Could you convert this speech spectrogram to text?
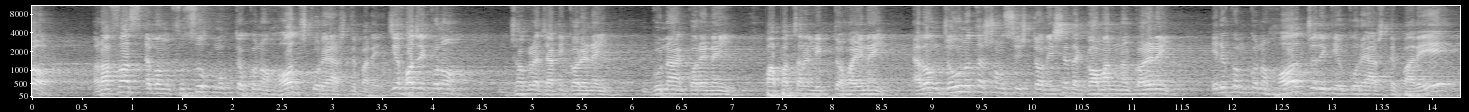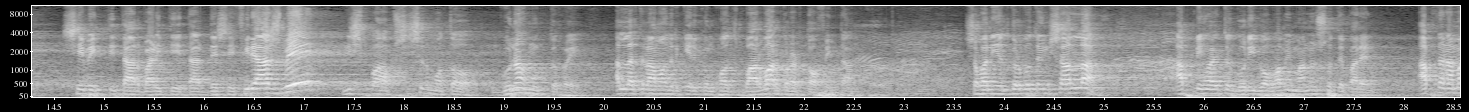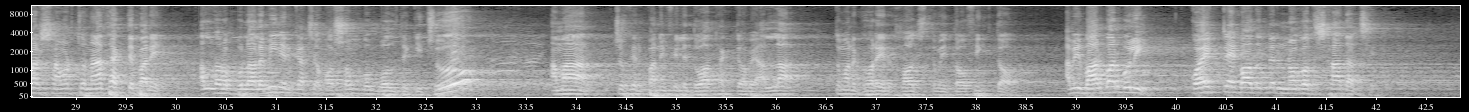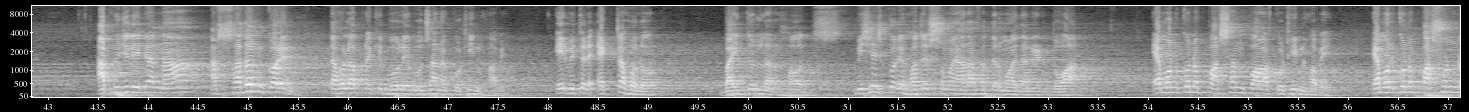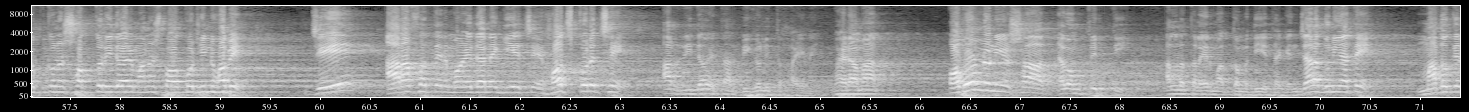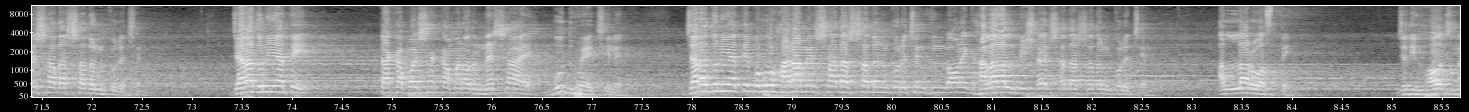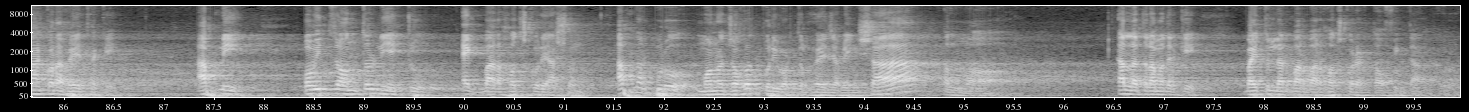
রাফাস এবং ফুসুক মুক্ত কোনো হজ করে আসতে পারে, যে হজে কোনো ঝগড়াঝাটি করে নাই, গুনাহ করে নাই পাপাচারে লিপ্ত হয় নাই এবং যৌনতা সংশ্লিষ্ট নিষেধাজ্ঞা অমান্য করে নাই। এরকম কোনো হজ যদি কেউ করে আসতে পারে, সে ব্যক্তি তার বাড়িতে, তার দেশে ফিরে আসবে, নিষ্পাপ শিশুর মতো গুণামুক্ত হয়ে। আল্লাহ তালা আমাদেরকে এরকম হজ বারবার করার তফিক দান সবাই নিয়ত করব তো ইনশাআল্লাহ। আপনি হয়তো গরিব, অভাবী মানুষ হতে পারেন। আপনার আমার সামর্থ্য না থাকতে পারে। আল্লাহ রব্বুল আলমিনের কাছে অসম্ভব বলতে কিছু। আমার চোখের পানি ফেলে দোয়া থাকতে হবে আল্লাহ। তোমার ঘরের হজ তুমি তৌফিক দাও। আমি বারবার বলি, কয়েকটা ইবাদতের নগদ স্বাদ আছে। আপনি যদি এটা না আস্বাদন করেন, তাহলে আপনাকে বলে বোঝানো কঠিন হবে। এর ভিতরে একটা হলো বাইতুল্লাহর হজ। বিশেষ করে হজের সময় আরাফাতের ময়দানের দোয়া। এমন কোনো পাষাণ পাওয়া কঠিন হবে। এমন কোনো পাষণ্ড, কোনো শক্ত হৃদয়ের মানুষ পাওয়া কঠিন হবে, যে আরাফাতের ময়দানে গিয়েছে, হজ করেছে, আর হৃদয় তার বিগলিত হয় নাই। ভাইরা আমার অবর্ণনীয় স্বাদ এবং তৃপ্তি আল্লাহ তালা এর মাধ্যমে দিয়ে থাকেন। যারা দুনিয়াতে মাদকের স্বাদ আস্বাদন করেছেন, যারা দুনিয়াতে টাকা পয়সা কামানোর নেশায় বুধ হয়েছিলেন, যারা দুনিয়াতে বহু হারামের স্বাদ আস্বাদন করেছেন কিংবা অনেক হালাল বিষয়ের স্বাদ আস্বাদন করেছেন, আল্লাহর ওয়াস্তে যদি হজ না করা হয়ে থাকে, আপনি পবিত্র অন্তর নিয়ে একটু একবার হজ করে আসুন। আপনার পুরো মনোজগৎ পরিবর্তন হয়ে যাবে ইনশা আল্লাহ আল্লাহ তালা আমাদেরকে বাইতুল্লাহর বারবার হজ করার তৌফিক দান করুন।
